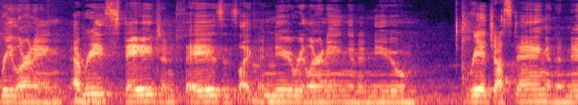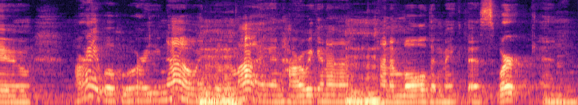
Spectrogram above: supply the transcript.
relearning. Every stage and phase is like a new relearning and a new readjusting and a new. All right, well, who are you now, and who am I, and how are we gonna Mm-hmm. kind of mold and make this work and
